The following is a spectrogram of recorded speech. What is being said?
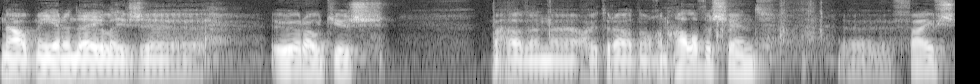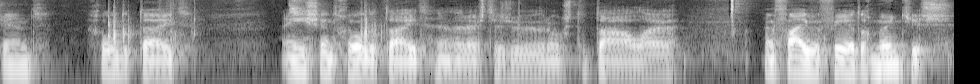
Nou, het merendeel is uh, eurotjes. We hadden uh, uiteraard nog een halve cent, uh, 5 cent gulden tijd, 1 cent gulden tijd en de rest is euro's. Totaal een 45 muntjes.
